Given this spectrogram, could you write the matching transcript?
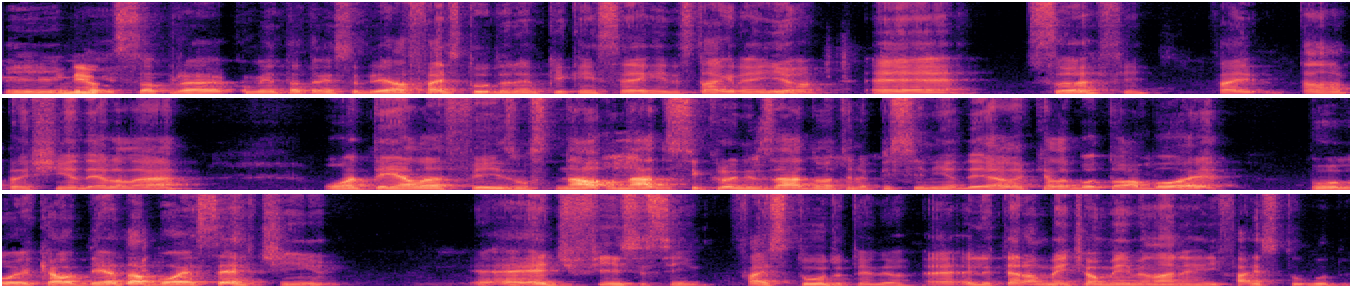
E, Entendeu? e só para comentar também sobre ela, faz tudo, né? Porque quem segue no Instagram aí, ó, é surf, faz, tá lá na pranchinha dela lá. Ontem ela fez um, um nado sincronizado ontem na piscininha dela, que ela botou uma boia, pulou e caiu dentro da boia certinho. É, é difícil, assim, faz tudo, entendeu? É, é literalmente é o meme lá, né? E faz tudo.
